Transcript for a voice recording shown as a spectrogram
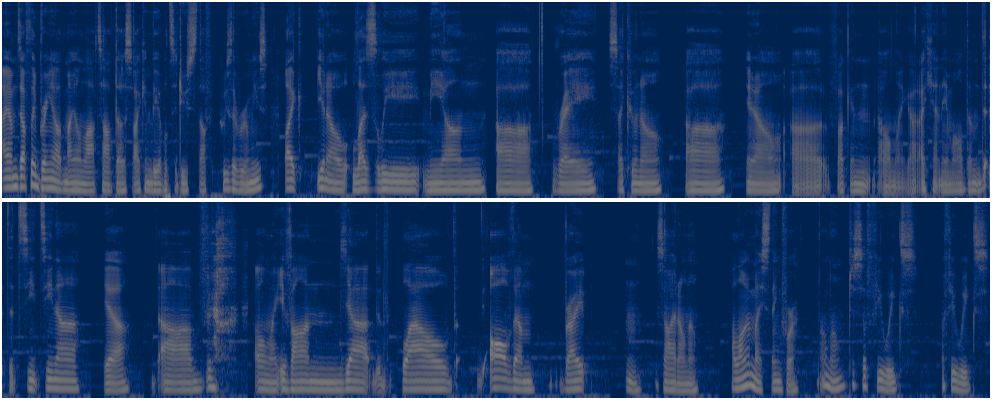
I am definitely bringing out my own laptop though, so I can be able to do stuff. Who's the roomies? Like you know Leslie, Miyoung, uh, Ray, Sykkuno, uh, you know, uh, fucking oh my god, I can't name all of them. The, Tina, yeah, uh, oh my Yvonne, yeah, Blau, all of them right? Hmm, so I don't know. How long am I staying for? I don't know, just a few weeks. A few weeks.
